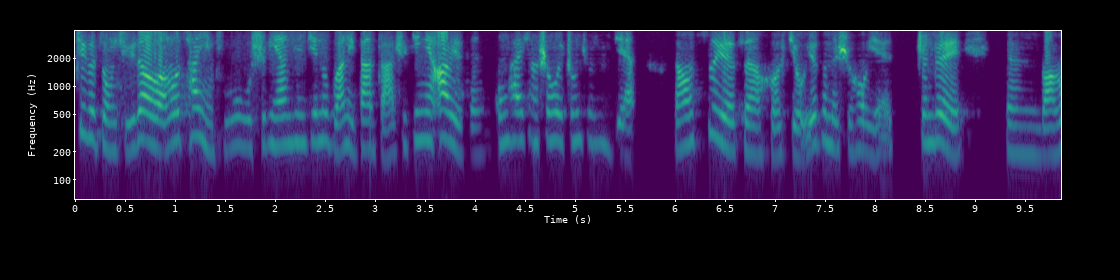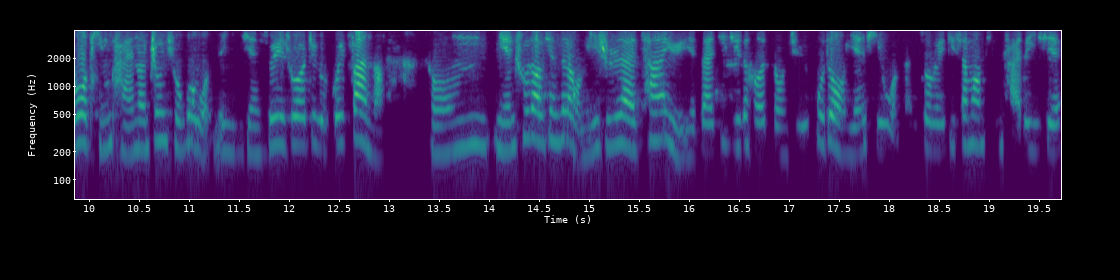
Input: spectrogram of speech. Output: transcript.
这个总局的网络餐饮服务食品安全监督管理办法是今年二月份公开向社会征求意见，然后四月份和九月份的时候也针对嗯网络平台呢征求过我们的意见，所以说这个规范呢。从年初到现在，我们一直是在参与，也在积极的和总局互动，研提我们作为第三方平台的一些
